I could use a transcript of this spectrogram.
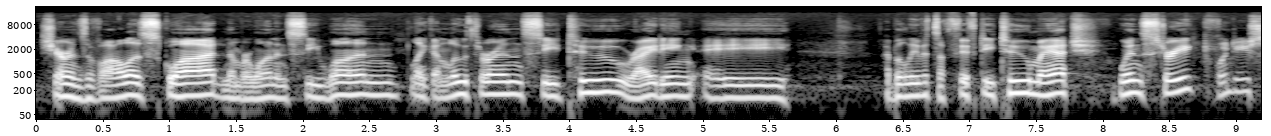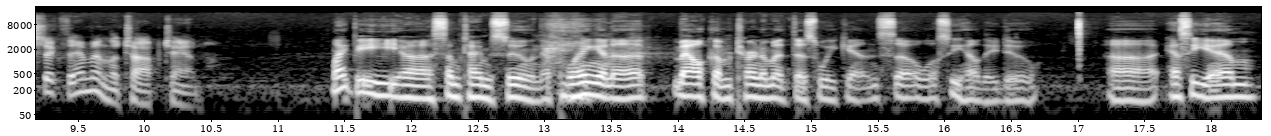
Sharon Zavala's squad, number one in C1, Lincoln Lutheran, C2, riding a, I believe it's a 52 match win streak. When do you stick them in the top 10? Might be uh, sometime soon. They're playing in a Malcolm tournament this weekend, so we'll see how they do. Uh, SEM,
